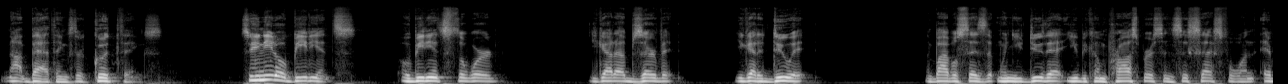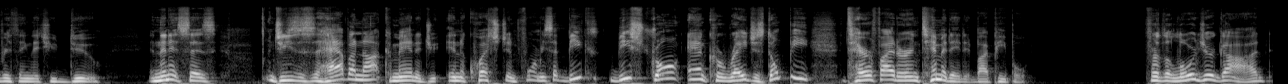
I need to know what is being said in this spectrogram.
not bad things. They're good things. So you need obedience. Obedience to the word. You got to observe it, you got to do it. The Bible says that when you do that, you become prosperous and successful in everything that you do. And then it says, Jesus said, Have I not commanded you in a question form? He said, Be, be strong and courageous. Don't be terrified or intimidated by people. For the Lord your God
